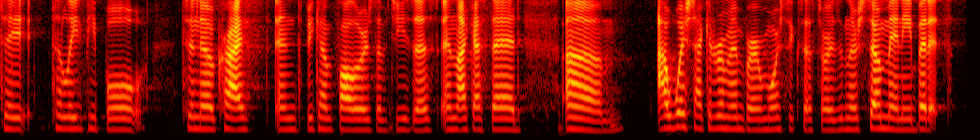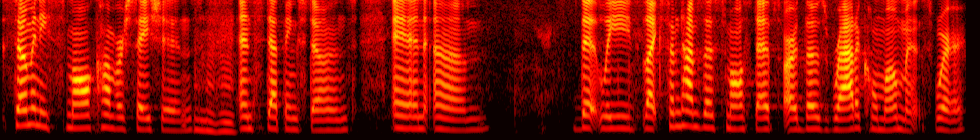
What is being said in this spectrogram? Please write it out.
to to lead people to know Christ and to become followers of Jesus. And like I said, um, I wish I could remember more success stories, and there's so many, but it's so many small conversations and stepping stones, and um, that lead. Like sometimes those small steps are those radical moments where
